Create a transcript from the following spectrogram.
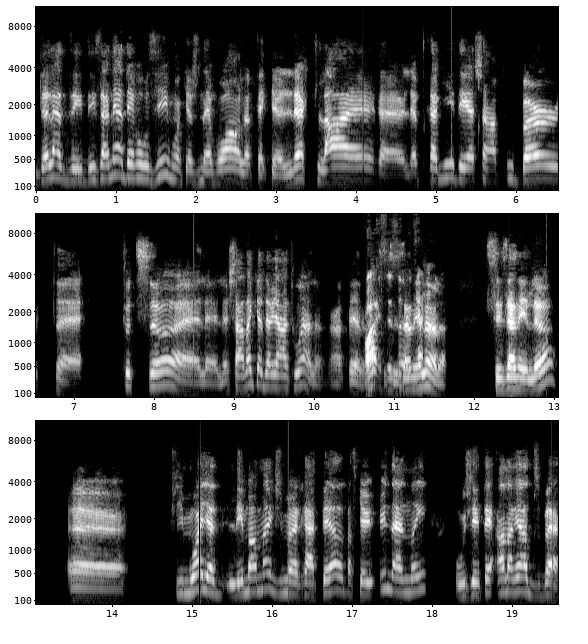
de la, des, années à Desrosiers, moi, que je venais voir. Là. Fait que Leclerc, euh, le premier des Shampoo, Burt, euh, tout ça, le, le chandail qu'il y a derrière toi, là, en fait. Ouais, c'est ces années-là. Là. Ces années-là, puis moi, il y a les moments que je me rappelle, parce qu'il y a eu une année où j'étais en arrière du banc.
